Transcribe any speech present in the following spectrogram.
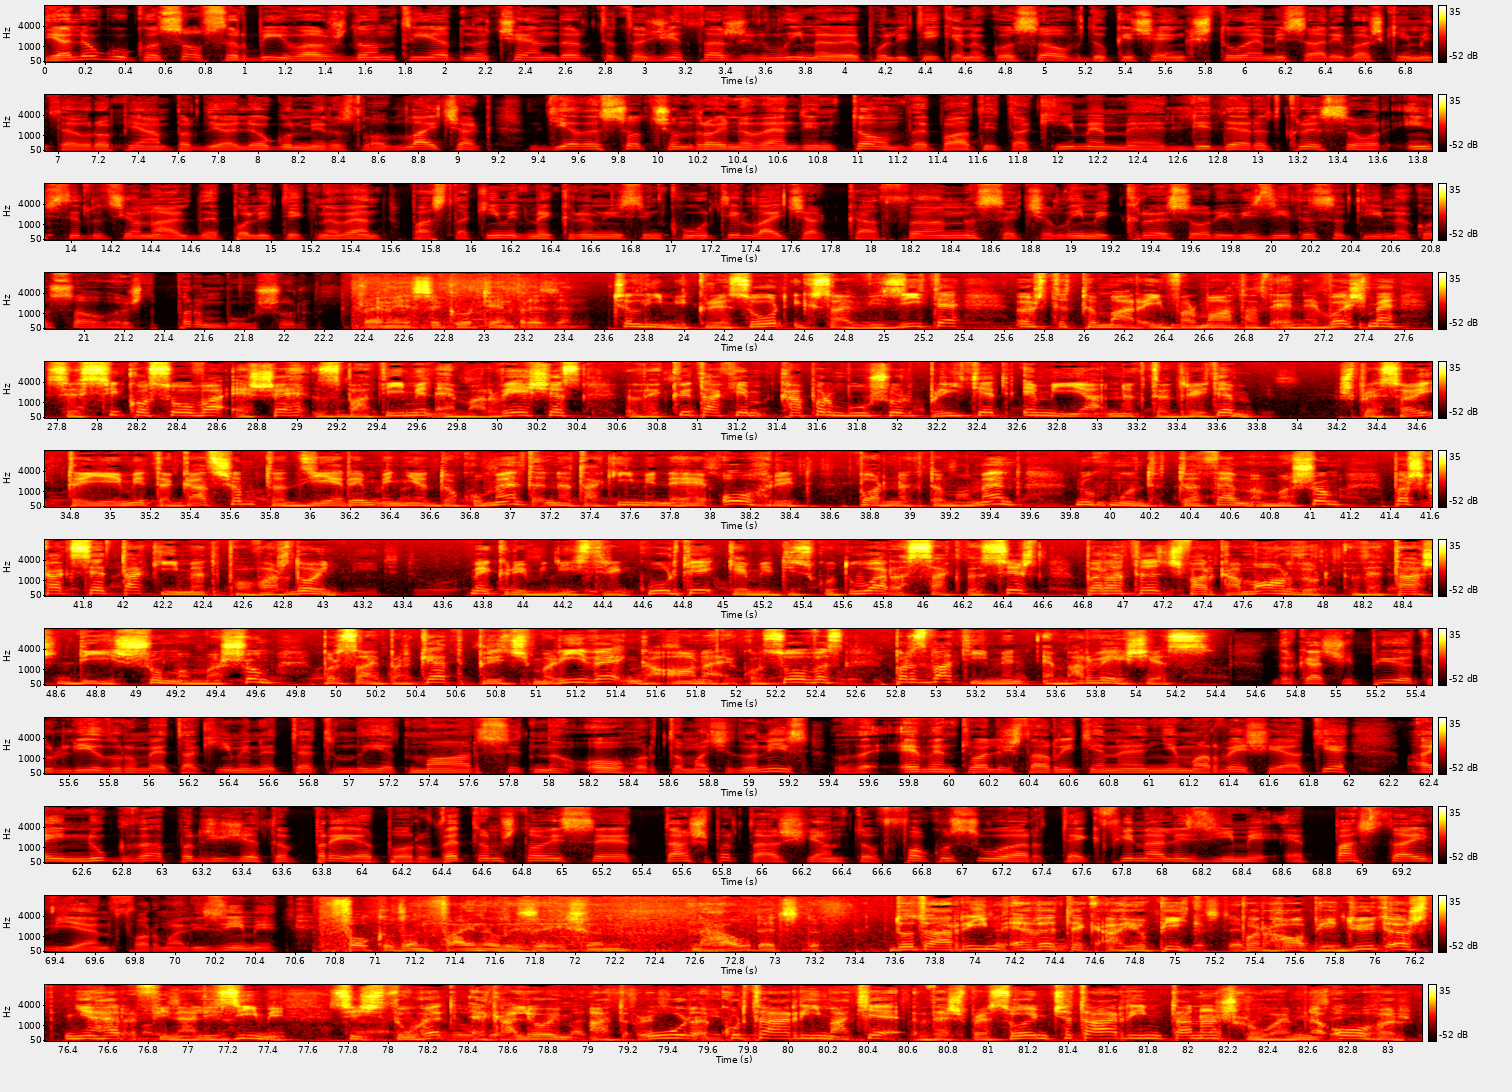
Dialogu Kosovë-Serbi vazhdon të jetë në qendër të të gjitha zhvillimeve politike në Kosovë, duke qenë kështu emisari i Bashkimit Evropian për dialogun Miroslav Lajçak Dje dhe sot qëndroi në vendin tonë dhe pati takime me liderët kryesorë institucionalë dhe politikë në vend. Pas takimit me kryeministrin Kurti, Lajçak ka thënë se qëllimi kryesor i vizitës së tij në Kosovë është përmbushur. Prime Minister Kurti në prezent. Qëllimi kryesor i kësaj vizite është të marrë informatat e nevojshme se si Kosova e sheh zbatimin e marrëveshjes dhe ky takim ka përmbushur pritjet e mia në këtë drejtim. Shpresoj të jemi të gatshëm të nxjerrim një dokument në takimin e Ohrit, por në këtë moment nuk mund të them më shumë për shkak se takimet po vazhdojnë. Me kryeministrin Kurti kemi diskutuar saktësisht për atë çfarë kam ardhur dhe tash di shumë më shumë për sa i përket pritshmërive nga ana e Kosovës për zbatimin e marrëveshjes. Ndërkaq i pyetur lidhur me takimin e tetëmbëdhjetë marsit në Ohër të Maqedonisë dhe eventualisht arritjen e një marrëveshjeje atje, ai nuk dha përgjigje të prerë, por vetëm shtoi se tash për tash janë të fokusuar tek finalizimi e pastaj vjen formalizimi. Focus on finalization now, that's the. Do të arrijmë edhe tek ajo pikë, por hapi i dytë është njëherë finalizimi. Siç thuhet, e kalojmë atë urë kur të arrijmë atje dhe shpresojmë që të arrijmë ta nënshkruajmë në Ohër.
